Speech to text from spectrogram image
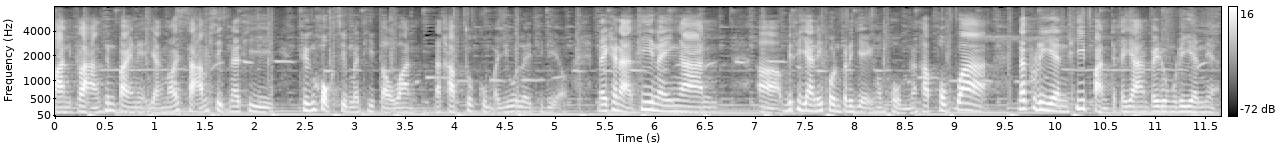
ปานกลางขึ้นไปเนี่ยอย่างน้อย 30 นาทีถึง 60 นาทีต่อวันนะครับทุกกลุ่มอายุเลยทีเดียว ในขณะที่ในงานวิทยานิพนธ์ประเยกของผมนะครับพบว่านักเรียนที่ปั่นจักรยานไปโรงเรียนเนี่ย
